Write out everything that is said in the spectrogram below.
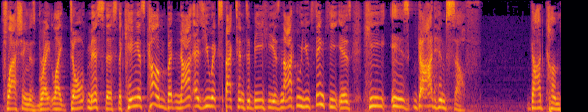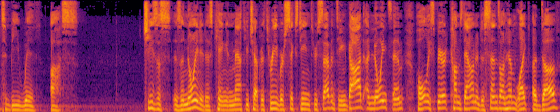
flashing this bright light. Don't miss this. The king has come, but not as you expect him to be. He is not who you think he is. He is God himself. God come to be with us. Jesus is anointed as king in Matthew chapter 3 verse 16 through 17. God anoints him. Holy Spirit comes down and descends on him like a dove.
